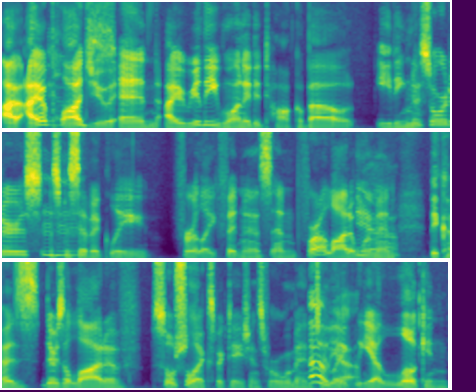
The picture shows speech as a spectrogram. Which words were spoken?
I, I applaud you and I really wanted to talk about eating disorders Mhm. specifically for like fitness and for a lot of women Yeah. because there's a lot of social expectations for women Oh, to like yeah. yeah look and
